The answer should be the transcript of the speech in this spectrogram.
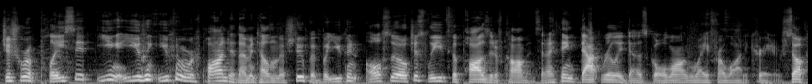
just replace it. You, you, you can respond to them and tell them they're stupid, but you can also just leave the positive comments. And I think that really does go a long way for a lot of creators. So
